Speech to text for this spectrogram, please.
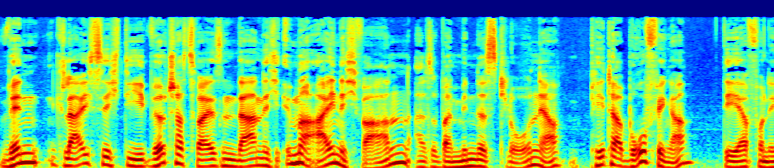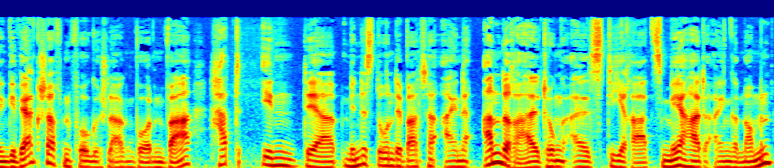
Wenn gleich sich die Wirtschaftsweisen da nicht immer einig waren, also beim Mindestlohn, ja, Peter Bofinger, der von den Gewerkschaften vorgeschlagen worden war, hat in der Mindestlohndebatte eine andere Haltung als die Ratsmehrheit eingenommen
